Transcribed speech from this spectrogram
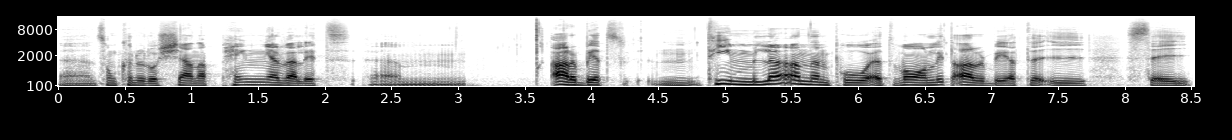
eh, som kunde då tjäna pengar väldigt ehm, arbets, mm, timlönen på ett vanligt arbete i, säg,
